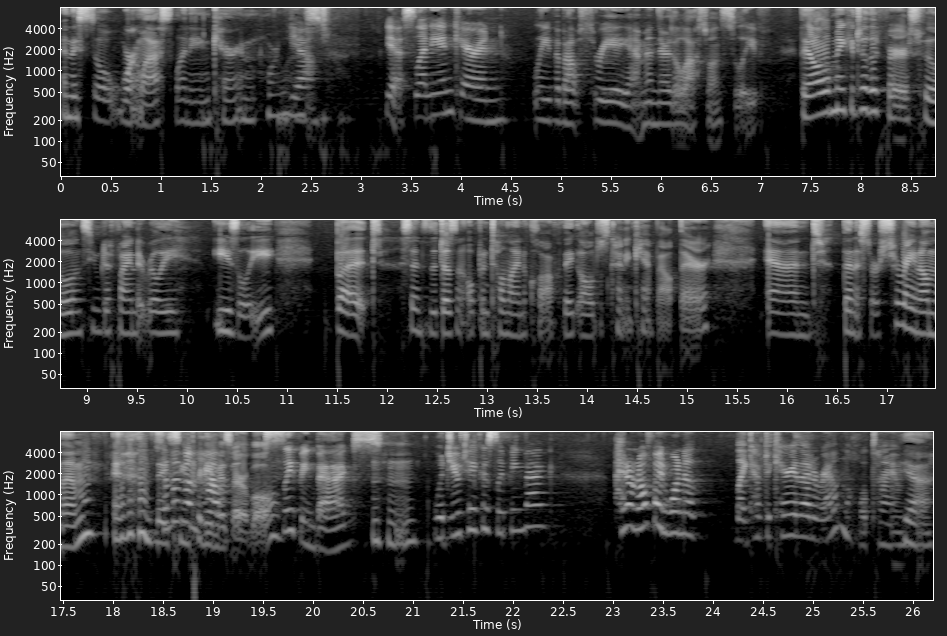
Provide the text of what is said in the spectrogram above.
And they still weren't last. Lenny and Karen were last Yeah. last. Yes, Lenny and Karen leave about 3 a.m. and they're the last ones to leave. They all make it to the Ferris wheel and seem to find it really easily. But since it doesn't open till 9 o'clock, they all just kind of camp out there. And then it starts to rain on them, and they seem pretty miserable. sleeping bags. Mm-hmm. Would you take a sleeping bag? I don't know if I'd want to like have to carry that around the whole time. Yeah.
